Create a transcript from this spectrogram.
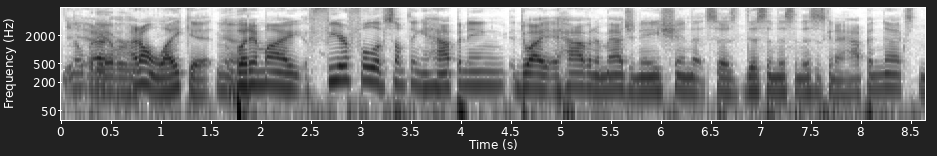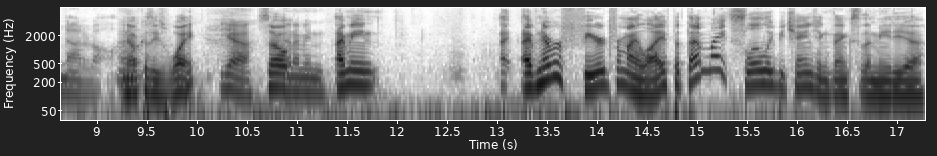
nobody I, ever. I don't like it. Yeah. But am I fearful of something happening? Do I have an imagination that says this and this and this is going to happen next? Not at all. No, because he's white. Yeah. So- and I mean, I mean, I, I've never feared for my life, but that might slowly be changing thanks to the media.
